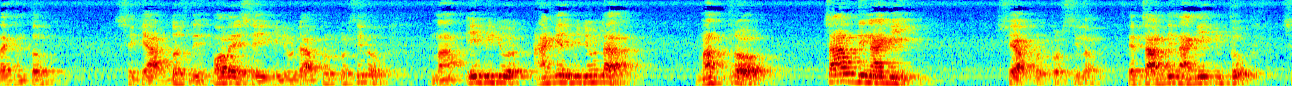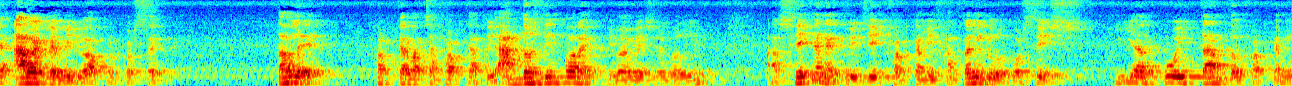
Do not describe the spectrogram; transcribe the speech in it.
দেখেন তো, সে কি আট দশ দিন পরে সেই ভিডিওটা আপলোড করছিল? না, এই ভিডিওর আগের ভিডিওটা মাত্র চার দিন আগেই সে আপলোড করছিল। এর চার দিন আগেই কিন্তু সে আরও একটা ভিডিও আপলোড করছে। তাহলে ফটকার বাচ্চা ফটকা, তুই আট দশ দিন পরে কীভাবে এসে বললি? আর সেইখানে তুই যে ফটকামি ফাতরামি গুলো করছিস, কি আর কইতাম তো ফটকামি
